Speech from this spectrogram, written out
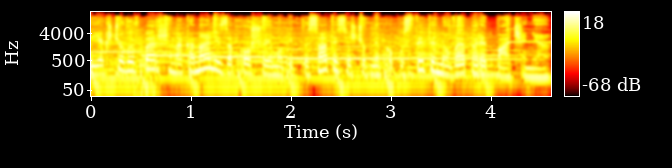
Якщо ви вперше на каналі, запрошуємо підписатися, щоб не пропустити нове передбачення.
